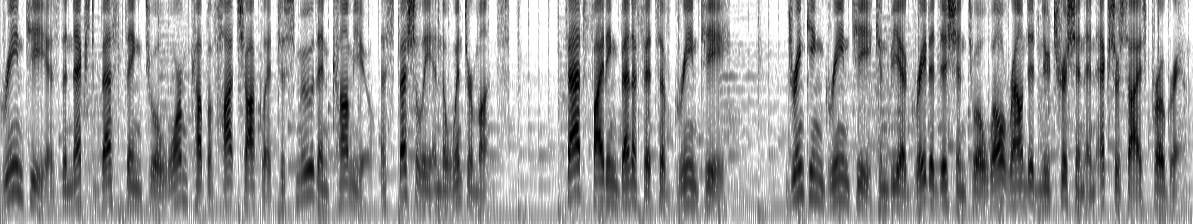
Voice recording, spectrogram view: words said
Green tea is the next best thing to a warm cup of hot chocolate to smooth and calm you, especially in the winter months. Fat-fighting benefits of green tea. Drinking green tea can be a great addition to a well-rounded nutrition and exercise program.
